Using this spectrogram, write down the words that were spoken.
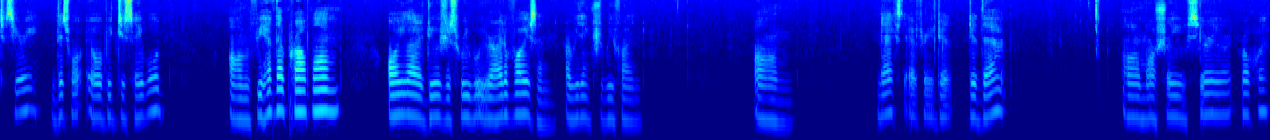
to Siri. This will it will be disabled. Um, if you have that problem, all you gotta do is just reboot your iDevice and everything should be fine. Um, next, after you did, did that, um, I'll show you Siri real quick.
